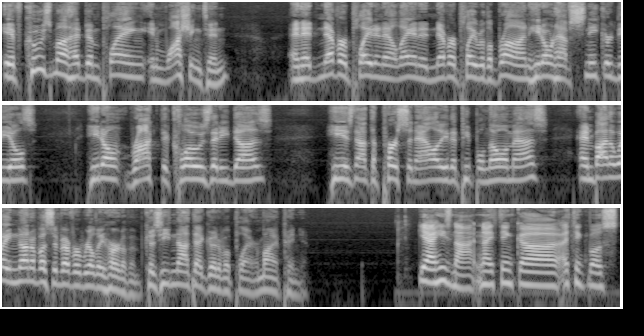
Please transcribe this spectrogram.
If Kuzma had been playing in Washington and had never played in LA and had never played with LeBron, he don't have sneaker deals. He don't rock the clothes that he does. He is not the personality that people know him as. And by the way, none of us have ever really heard of him because he's not that good of a player, in my opinion. Yeah, he's not, and I think uh, I think most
